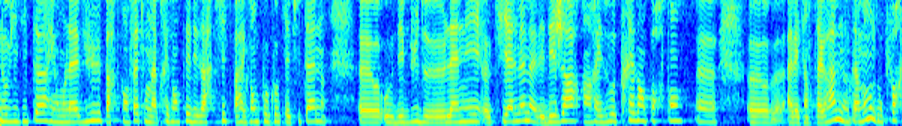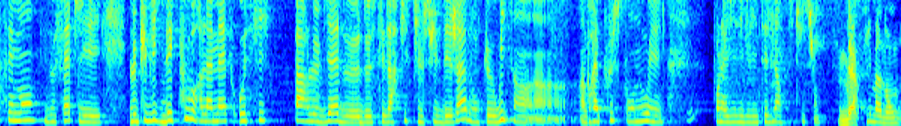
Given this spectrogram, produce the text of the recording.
nos visiteurs et on l'a vu parce qu'en fait, on a présenté des artistes, par exemple Coco Capitane, euh, au début de l'année, euh, qui elle-même avait déjà un réseau très important euh, avec Instagram notamment. Donc forcément, de fait, les, le public découvre la MEP aussi par le biais de, ces artistes qui le suivent déjà. Donc oui, c'est un, un vrai plus pour nous et pour la visibilité de l'institution. Merci Manon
